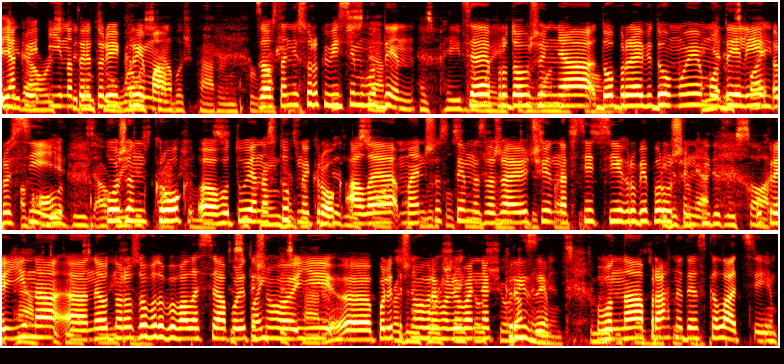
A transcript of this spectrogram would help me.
Як і на території Крима. За останні 48 годин це продовження добре відомої моделі Росії. Кожен крок е, готує наступний крок, але менше з тим, незважаючи на всі ці грубі порушення, Україна е, неодноразово добивалася політичного і е, політичного врегулювання кризи. Вона прагне деескалації.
